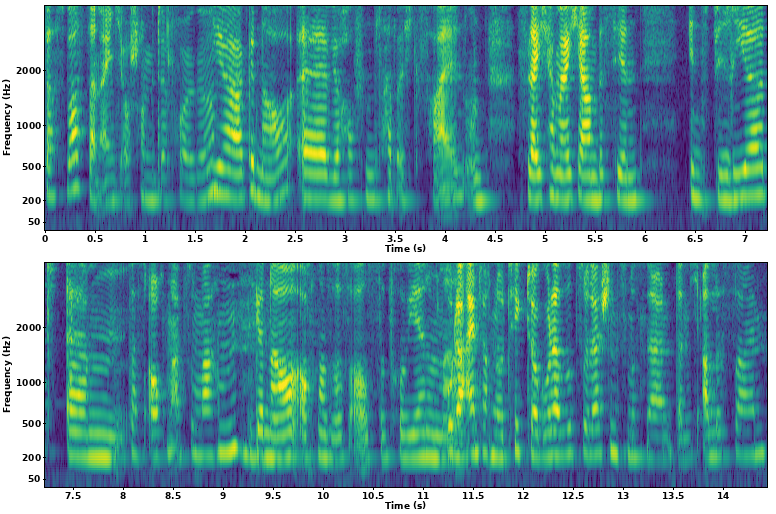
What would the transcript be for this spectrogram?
Das war's dann eigentlich auch schon mit der Folge. Ja, genau. Äh, wir hoffen, es hat euch gefallen und vielleicht haben wir euch ja ein bisschen inspiriert, ähm, das auch mal zu machen. Genau, auch mal sowas auszuprobieren. oder einfach nur TikTok oder so zu löschen. Es muss ja dann nicht alles sein.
